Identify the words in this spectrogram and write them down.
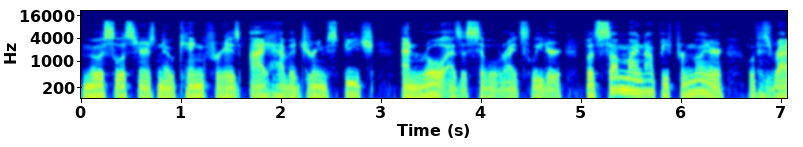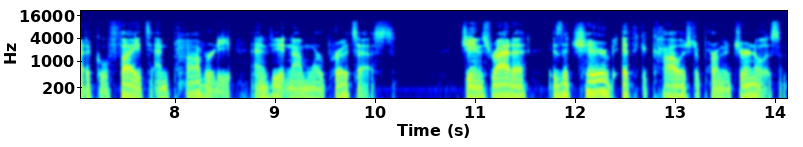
Most listeners know King for his I Have a Dream speech and role as a civil rights leader, but some might not be familiar with his radical fights and poverty and Vietnam War protests. James Rada is the chair of Ithaca College Department of Journalism.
